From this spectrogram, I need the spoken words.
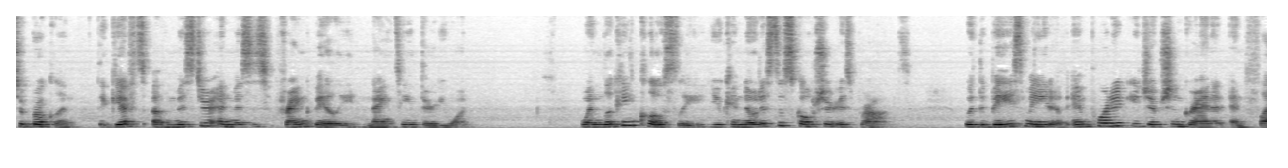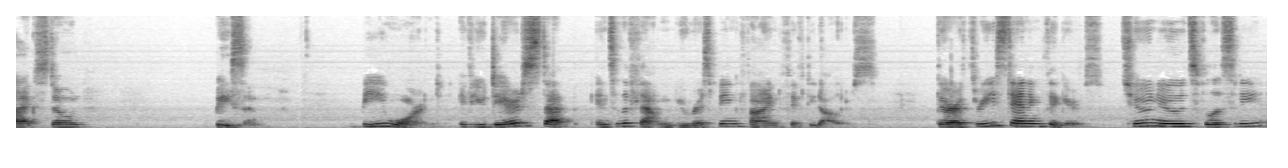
To Brooklyn, the gifts of Mr. and Mrs. Frank Bailey, 1931. When looking closely, you can notice the sculpture is bronze, with the base made of imported Egyptian granite and flagstone basin. Be warned, if you dare step into the fountain, you risk being fined $50. There are three standing figures two nudes Felicity,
